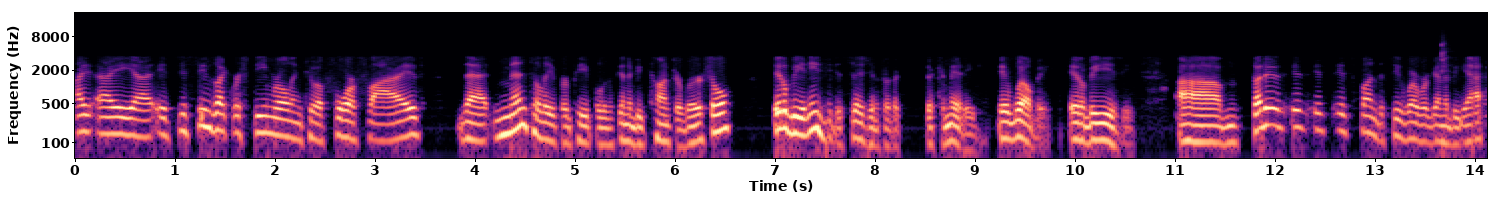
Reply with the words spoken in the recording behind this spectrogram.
I, I, uh, it just seems like we're steamrolling to a four five that mentally for people is going to be controversial. It'll be an easy decision for the, the committee. It will be. It'll be easy. Um, but it, it, it's it's fun to see where we're going to be at.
